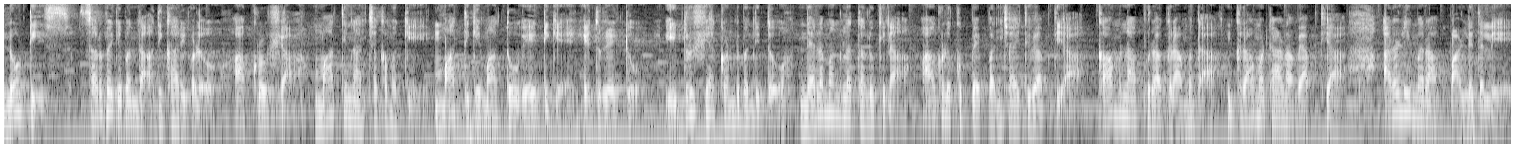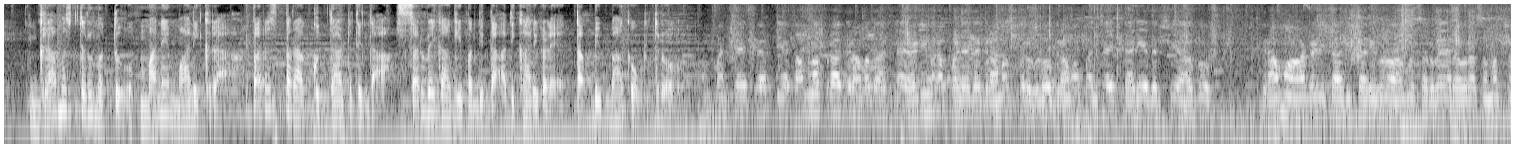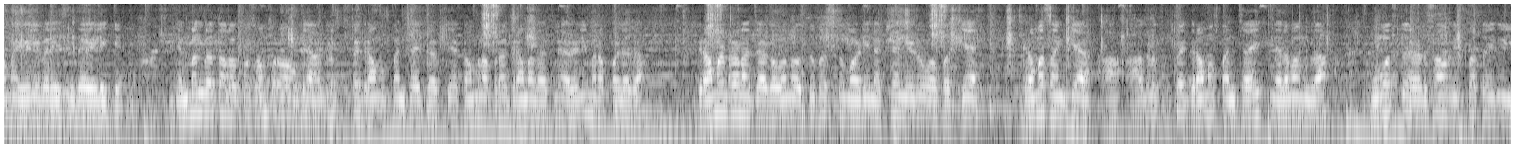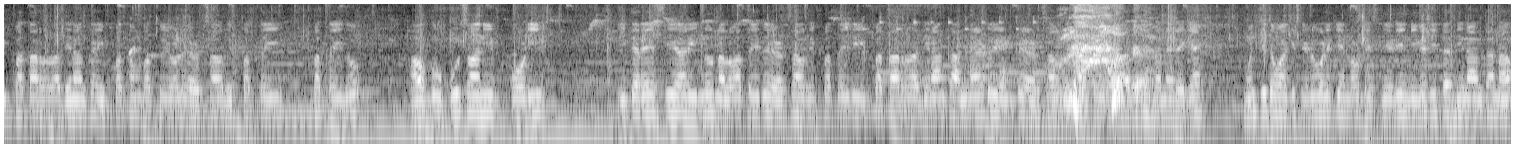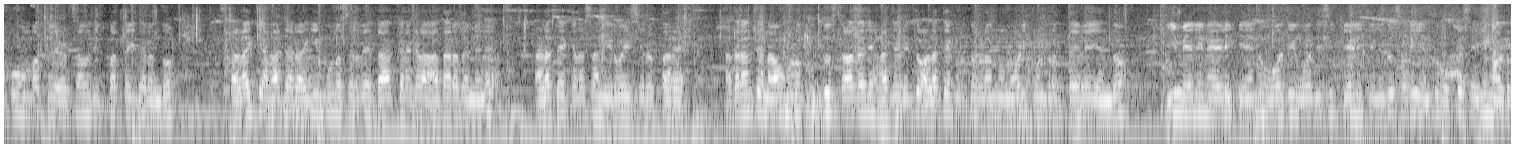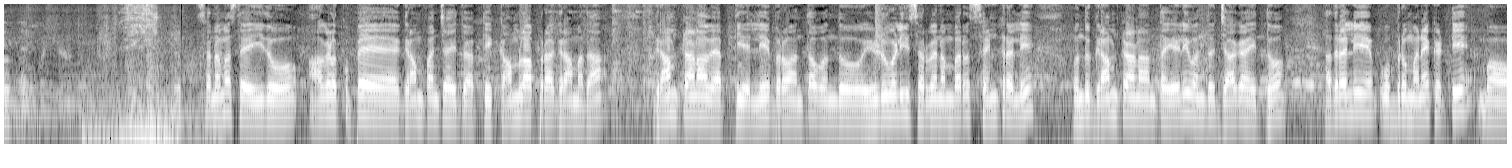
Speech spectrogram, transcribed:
Notice ಸರ್ವೆಗೆ ಬಂದ ಅಧಿಕಾರಿಗಳು ಆಕ್ರೋಶ ಮಾತಿನ ಚಕಮಕಿ ಮಾತಿಗೆ ಮಾತು ಏಟಿಗೆ ಎದುರೇಟು. ಈ ದೃಶ್ಯ ಕಂಡುಬಂದಿದ್ದು ನೆಲಮಂಗಲ ತಾಲೂಕಿನ ಆಗಳಕುಪ್ಪೆ ಪಂಚಾಯಿತಿ ವ್ಯಾಪ್ತಿಯ ಕಾಮಲಾಪುರ ಗ್ರಾಮದ ಗ್ರಾಮಠಾಣ ವ್ಯಾಪ್ತಿಯ ಅರಳಿಮರ ಪಾಳ್ಯದಲ್ಲಿ ಗ್ರಾಮಸ್ಥರು ಮತ್ತು ಮನೆ ಮಾಲೀಕರ ಪರಸ್ಪರ ಗುದ್ದಾಟದಿಂದ ಸರ್ವೆಗಾಗಿ ಬಂದಿದ್ದ ಅಧಿಕಾರಿಗಳೇ ತಬ್ಬಿಬ್ಬಾಗ ಹೋಗಿದ್ರು ಪಂಚಾಯತ್ ವ್ಯಾಪ್ತಿಯ ಕಾಮಲಾಪುರ ಗ್ರಾಮದ ಅರಳಿಮರ ಪಾಳ್ಯದ ಗ್ರಾಮಸ್ಥರುಗಳು, ಗ್ರಾಮ ಪಂಚಾಯತ್ ಕಾರ್ಯದರ್ಶಿ ಹಾಗೂ ಗ್ರಾಮ ಆಡಳಿತಾಧಿಕಾರಿಗಳು ಹಾಗೂ ಸರ್ವೇಯರ್ ಅವರ ಸಮಕ್ಷಮ ಹೇಳಿ ಬರೆಯಿಸಿದ ಹೇಳಿಕೆ. ನೆಲಮಂಗಲ ತಾಲೂಕು ಸೋಂಪುರ ಹೋಬಳಿ ಆಗ್ಲಪ್ಪೆ ಗ್ರಾಮ ಪಂಚಾಯತ್ ವ್ಯಾಪ್ತಿಯ ಕಮಲಾಪುರ ಗ್ರಾಮದಾಗಲೇ ಅರಳಿಮರ ಪಾಳ್ಯದ ಗ್ರಾಮಾಂತರಣ ಜಾಗವನ್ನು ಹದ್ದುಬಸ್ತು ಮಾಡಿ ನಕ್ಷೆ ನೀಡುವ ಬಗ್ಗೆ ಕ್ರಮ ಸಂಖ್ಯೆ ಆ- ಆಗ್ಲಕುಪ್ಪೆ ಗ್ರಾಮ ಪಂಚಾಯತ್, ನೆಲಮಂಗ್ಲ ಮೂವತ್ತು, ಎರಡು ಸಾವಿರದ ಇಪ್ಪತ್ತೈದು, ಇಪ್ಪತ್ತಾರರ ದಿನಾಂಕ ಇಪ್ಪತ್ತೊಂಬತ್ತು ಏಳು, ಎರಡು ಸಾವಿರದ ಇಪ್ಪತ್ತೈ ಇಪ್ಪತ್ತೈದು ಹಾಗೂ ಭೂಸಾನಿ ಪೋಡಿ, ಇತರೆ ಸಿ ಆರ್ ಇನ್ನೂರ ನಲವತ್ತೈದು, ಎರಡು ಸಾವಿರದ ಇಪ್ಪತ್ತೈದು, ಇಪ್ಪತ್ತಾರರ ದಿನಾಂಕ ಹನ್ನೆರಡು, ಎಂಟು, ಎರಡು ಸಾವಿರದ ಇಪ್ಪತ್ತೈದು ಆದೇಶದ ಮೇರೆಗೆ ಮುಂಚಿತವಾಗಿ ತಿಳುವಳಿಕೆ ನೋಟಿಸ್ ನೀಡಿ ನಿಗದಿತ ದಿನಾಂಕ ನಾಲ್ಕು ಒಂಬತ್ತು ಎರಡು ಸಾವಿರದ ಇಪ್ಪತ್ತೈದರಂದು ಸ್ಥಳಕ್ಕೆ ಹಾಜರಾಗಿ ಮೂಲ ಸರ್ವೆ ದಾಖಲೆಗಳ ಆಧಾರದ ಮೇಲೆ ಅಳತೆ ಕೆಲಸ ನಿರ್ವಹಿಸಿರುತ್ತಾರೆ. ಅದರಂತೆ ನಾವುಗಳು ಖುದ್ದು ಸ್ಥಳದಲ್ಲಿ ಹಾಜರಿದ್ದು ಅಳತೆ ಗುರುತುಗಳನ್ನು ನೋಡಿಕೊಂಡಿರುತ್ತೇವೆ ಎಂದು ಈ ಮೇಲಿನ ಹೇಳಿಕೆಯನ್ನು ಓದಿ ಓದಿಸಿ ಕೇಳಿ ತಿಳಿದು ಸರಿ ಎಂದು ಒಪ್ಪಿ ಸಹಿ ಮಾಡಿರುತ್ತೇವೆ. ಸರ್, ನಮಸ್ತೆ. ಇದು ಆಗಳಕುಪ್ಪೆ ಗ್ರಾಮ ಪಂಚಾಯತ್ ವ್ಯಾಪ್ತಿ ಕಾಮಲಾಪುರ ಗ್ರಾಮದ ಗ್ರಾಮ ಠಾಣಾ ವ್ಯಾಪ್ತಿಯಲ್ಲಿ ಬರುವಂಥ ಒಂದು ಹಿಡುವಳಿ ಸರ್ವೆ ನಂಬರ್ ಸೆಂಟ್ರಲ್ಲಿ ಒಂದು ಗ್ರಾಮ ಠಾಣಾ ಅಂತ ಹೇಳಿ ಒಂದು ಜಾಗ ಇತ್ತು. ಅದರಲ್ಲಿ ಒಬ್ಬರು ಮನೆ ಕಟ್ಟಿ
